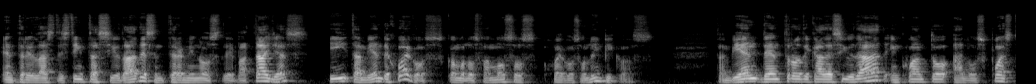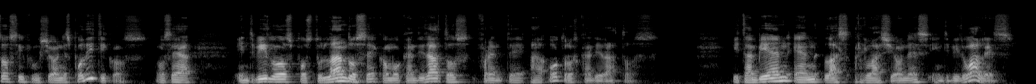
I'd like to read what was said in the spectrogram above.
entre las distintas ciudades en términos de batallas y también de juegos, como los famosos Juegos Olímpicos. También dentro de cada ciudad en cuanto a los puestos y funciones políticos, o sea, individuos postulándose como candidatos frente a otros candidatos y también en las relaciones individuales,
